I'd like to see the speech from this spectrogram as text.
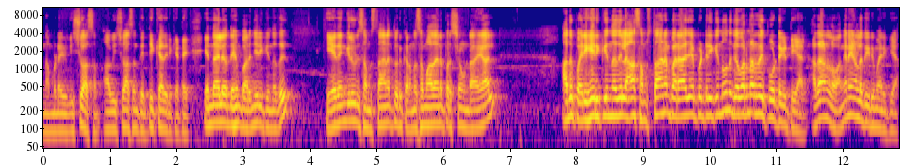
നമ്മുടെ വിശ്വാസം. ആ വിശ്വാസം തെറ്റിക്കാതിരിക്കട്ടെ. എന്നാലും അദ്ദേഹം പറഞ്ഞിരിക്കുന്നത് ഏതെങ്കിലും ഒരു സംസ്ഥാനത്ത് ഒരു ക്രമസമാധാന പ്രശ്നം ഉണ്ടായാൽ അത് പരിഹരിക്കുന്നതിൽ ആ സംസ്ഥാനം പരാജയപ്പെട്ടിരിക്കുന്നു എന്ന് ഗവർണർ റിപ്പോർട്ട് കിട്ടിയാൽ. അതാണല്ലോ അങ്ങനെയാണല്ലോ തീരുമാനിക്കുക.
